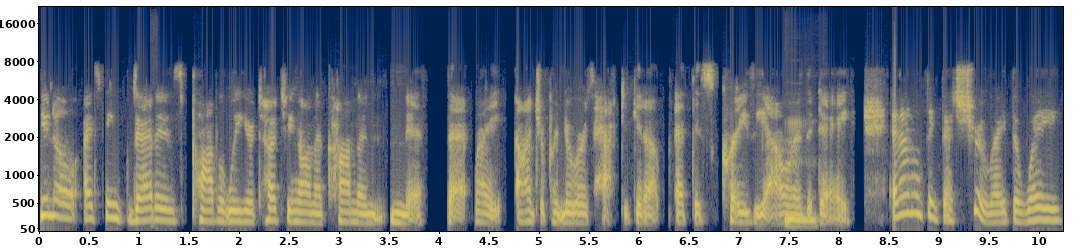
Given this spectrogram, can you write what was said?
you know I think that is probably you're touching on a common myth that right entrepreneurs have to get up at this crazy hour mm. of the mm. day and i don't think that's true right the way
